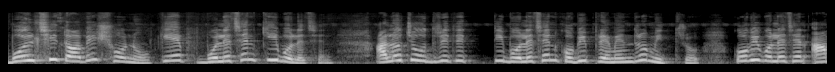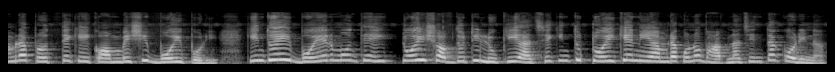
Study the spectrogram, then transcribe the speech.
বলছি তবে শোনো। কে বলেছেন, কি বলেছেন? আলোচ্য উদ্ধৃতিটি বলেছেন কবি প্রেমেন্দ্র মিত্র। কবি বলেছেন, আমরা প্রত্যেকেই কম বেশি বই পড়ি। কিন্তু এই বইয়ের মধ্যেই টই শব্দটি লুকিয়ে আছে। কিন্তু টইকে নিয়ে আমরা কোনো ভাবনা চিন্তা করি না।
